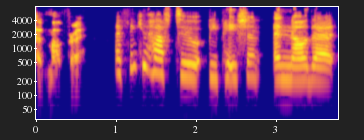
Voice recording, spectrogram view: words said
at Mapfre? I think you have to be patient and know that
